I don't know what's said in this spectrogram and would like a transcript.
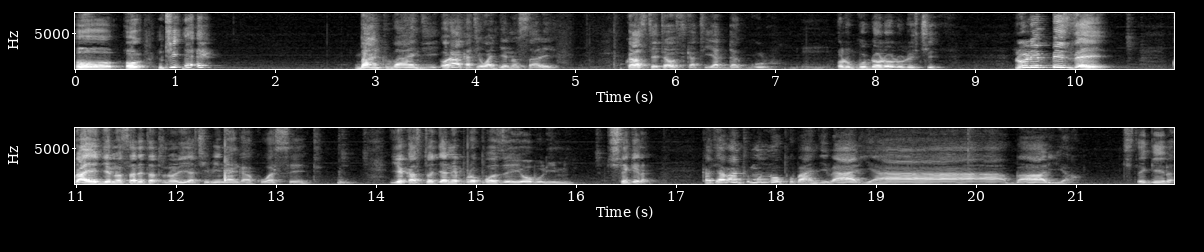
oh, oh, nti eh, eh. bantu bangi olaba kati ewa genosale kola state house kati yadda ggulu. Oluguudo olwo luliki luli bize. Kwaye genosale tatunulira kibiina ngaakuwa sente ye kasi tojja ne propose ey'obulimi. Kitegera. Kati abantu mu nuupu bangi baalya baalya kitegeera.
